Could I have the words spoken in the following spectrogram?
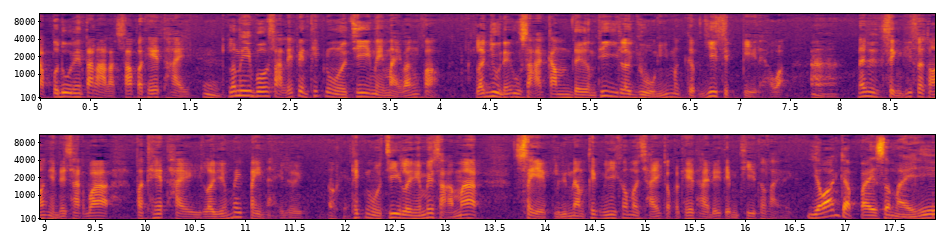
กลับมาดูในตลาดหลักทรัพย์ประเทศไทยอืมเรามีบริษัทที่เป็นเทคโนโลยีใหม่ๆบ้างเปล่าเราอยู่ในอุตสาหกรรมเดิมที่เราอยู่นี้มาเกือบ 20 ปีแล้วอะ อ่า นั่นคือสิ่งที่สะท้อนเห็นได้ชัดว่าประเทศไทยเรายังไม่ไปไหนเลย โอเค เทคโนโลยีเรายังไม่สามารถเสพหรือนำเทคโนโลยีเข้ามาใช้กับประเทศไทยได้เต็มที่เท่าไหร่เลย ย้อนกลับไปสมัยที่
